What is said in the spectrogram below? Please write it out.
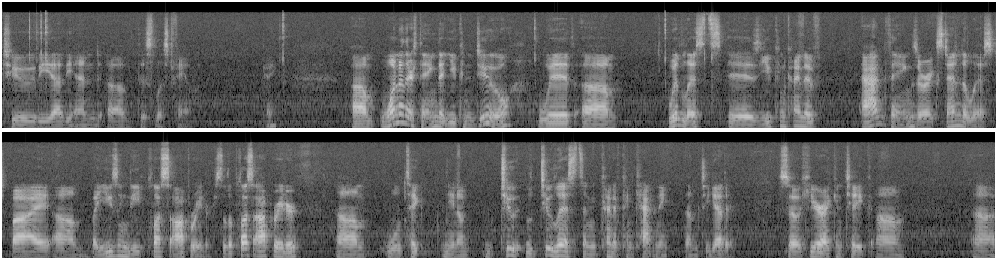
to the, uh, the end of this list fam. Okay. Um, one other thing that you can do with, um, with lists is you can kind of add things or extend a list by, um, by using the plus operator. So the plus operator um, will take you know two, two lists and kind of concatenate them together. So here I can take, um, uh,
